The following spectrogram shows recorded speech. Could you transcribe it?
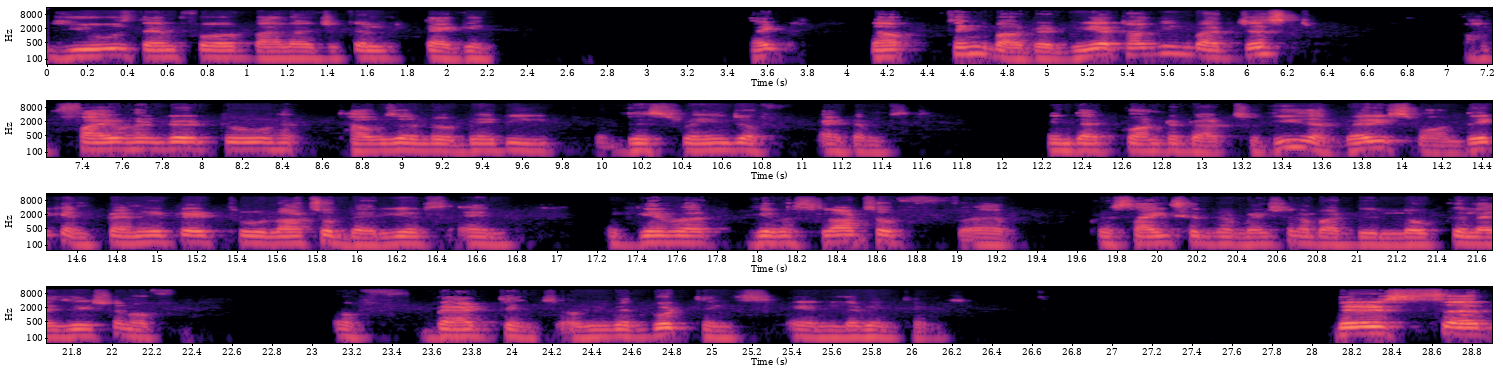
use them for biological tagging, right? Now think about it. We are talking about just 500 to 1000 or maybe this range of atoms in that quantum dot. So these are very small. They can penetrate through lots of barriers and give, a, give us lots of uh, precise information about the localization of, of bad things or even good things in living things. There is uh,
